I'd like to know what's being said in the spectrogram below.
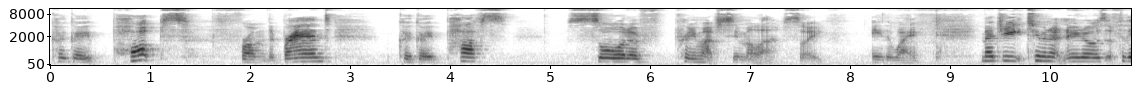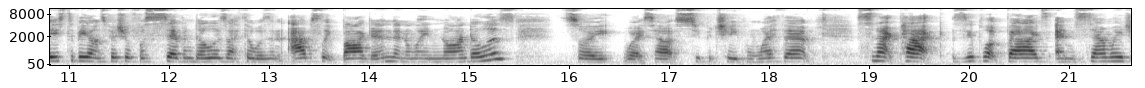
Coco Pops from the brand, Cocoa Puffs, sort of pretty much similar. So either way. Maggi two minute noodles. For these to be on special for $7, I thought was an absolute bargain. They're normally $9. So works out super cheap and worth it. Snack pack, Ziploc bags and sandwich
